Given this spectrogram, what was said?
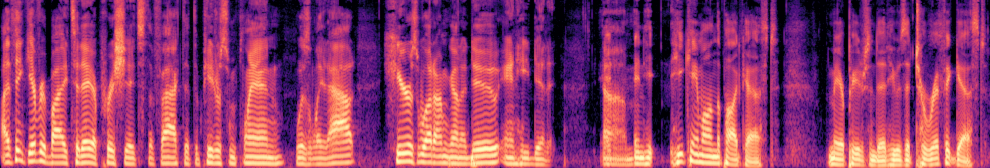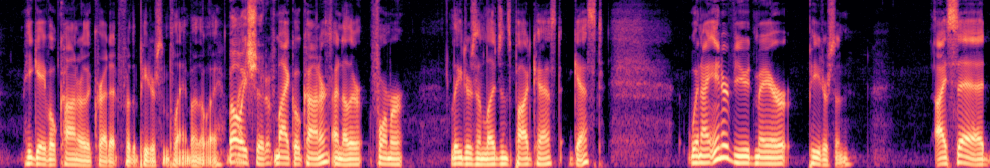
I think everybody today appreciates the fact that the Peterson plan was laid out. Here's what I'm going to do, and he did it. Um, and he, he came on the podcast. Mayor Peterson did. He was a terrific guest. He gave O'Connor the credit for the Peterson plan, by the way. Oh, Mike, he should have. Mike O'Connor, another former Leaders and Legends podcast guest. When I interviewed Mayor Peterson, I said,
